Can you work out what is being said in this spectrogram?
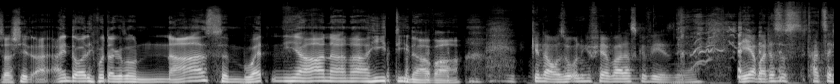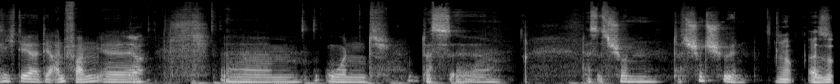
da steht eindeutig, wurde da gesungen, Nas im wetten na Hitina war. Genau, so ungefähr war das gewesen, ja. nee, aber das ist tatsächlich der, der Anfang. Äh, Ja. ähm, und das, äh, das ist schon, das ist schon schön. Ja, also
